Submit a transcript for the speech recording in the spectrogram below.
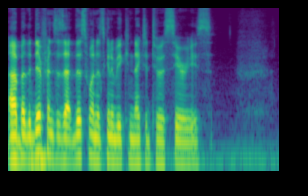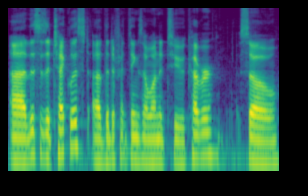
Uh, but the difference is that this one is going to be connected to a series. Uh, this is a checklist of the different things I wanted to cover. So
